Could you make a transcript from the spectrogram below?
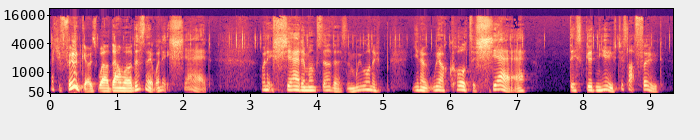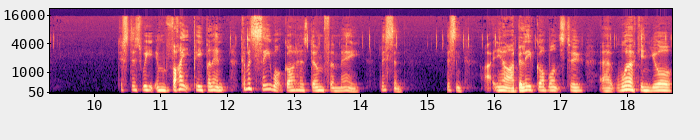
Actually, food goes well down well, doesn't it? When it's shared. When it's shared amongst others. And we want to, you know, we are called to share this good news, just like food. Just as we invite people in, come and see what God has done for me. Listen, listen, you know, I believe God wants to uh, work in your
